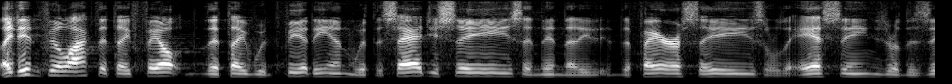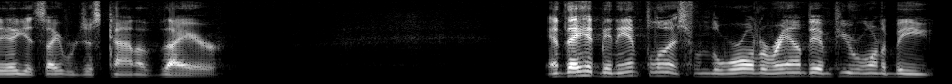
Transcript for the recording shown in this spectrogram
They didn't feel like that they felt that they would fit in with the Sadducees and then the, the Pharisees or the Essenes or the Zealots. They were just kind of there and they had been influenced from the world around them. If you were going to be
